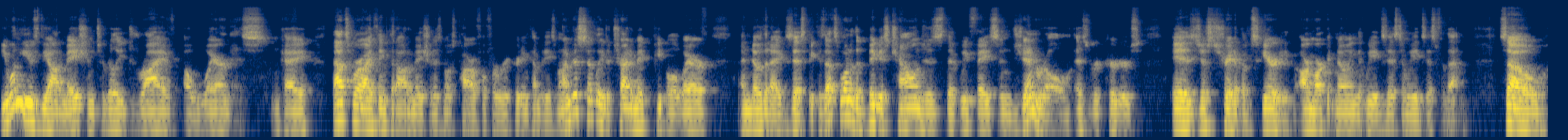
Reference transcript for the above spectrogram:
you want to use the automation to really drive awareness. Okay. That's where I think that automation is most powerful for recruiting companies. When I'm just simply to try to make people aware and know that I exist, because that's one of the biggest challenges that we face in general as recruiters is just straight up obscurity, our market knowing that we exist and we exist for them. So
